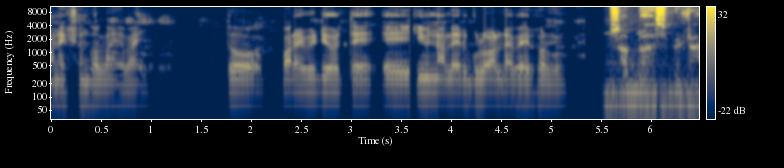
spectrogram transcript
অনেক সুন্দর লাগে ভাই। তো পরের ভিডিওতে এই ক্রিমিনালের গ্লোয়ালটা বের করব। সাব্বাস বেটা।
